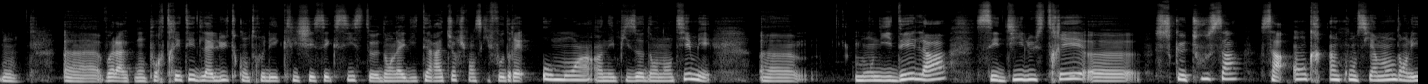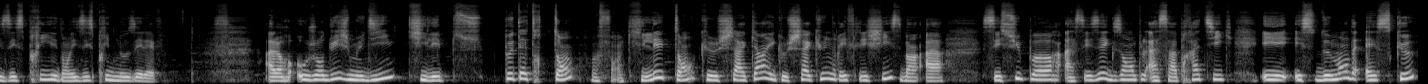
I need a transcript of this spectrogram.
Bon, euh, voilà, bon, pour traiter de la lutte contre les clichés sexistes dans la littérature, je pense qu'il faudrait au moins un épisode en entier, mais euh, mon idée là, c'est d'illustrer euh, ce que tout ça, ça ancre inconsciemment dans les esprits et dans les esprits de nos élèves. Alors aujourd'hui, je me dis qu'il est peut-être temps, enfin qu'il est temps que chacun et que chacune réfléchisse ben, à ses supports, à ses exemples, à sa pratique et, et se demande est-ce que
